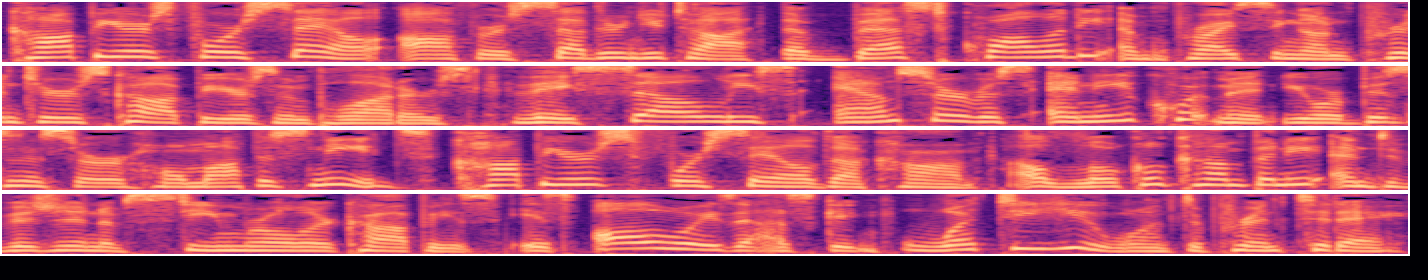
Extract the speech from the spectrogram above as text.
Copiers for Sale offers Southern Utah the best quality and pricing on printers, copiers, and plotters. They sell, lease, and service any equipment your business or home office needs. Copiersforsale.com, a local company and division of Steamroller Copies, is always asking, what do you want to print today?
